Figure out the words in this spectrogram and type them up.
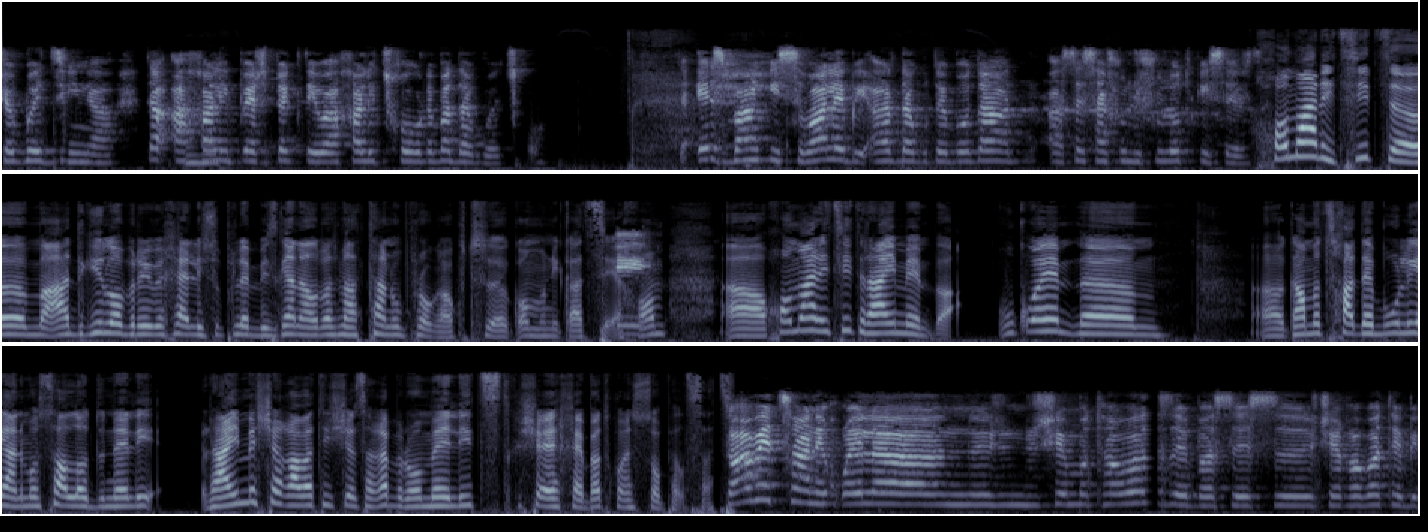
შეგვეძინა და ახალი პერსპექტივა ახალი ცხოვრება დაგვეწყო ეს ბანკის ვალები არ დაგვდებოდა ასე საშვილიშვილოდ კისერზე. ხომ არიცით ადგილობრივი ხელისუფლებისგან ალბათ მათთან უფრო გაქვთ კომუნიკაცია, ხომ? ხომ არიცით რაიმე უკვე გამოცხადებული ან მოსალოდნელი რაიმე შეღავათის შესახებ რომელიც შეეხება თქვენს სოფელსაც. გავეცანი ყველა შემოთავაზებას ეს შეღავათები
